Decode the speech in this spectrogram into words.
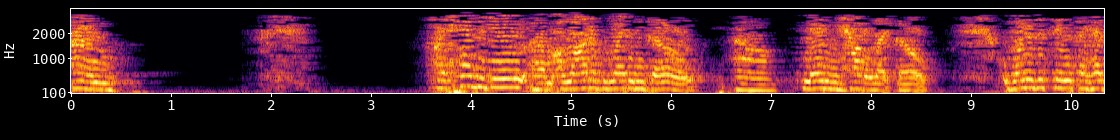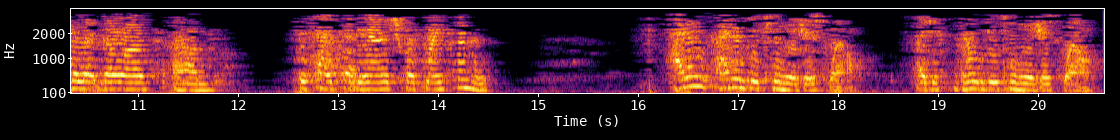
Um, I've had to do um, a lot of letting go, um, learning how to let go. One of the things I had to let go of, um, besides that marriage, was my son. I don't, I don't do teenagers well. I just don't do teenagers well.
